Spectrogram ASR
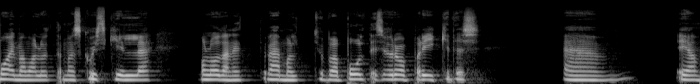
maailma vallutamas kuskil, ma loodan, et vähemalt juba pooltes Euroopa riikides. Ähm, jah,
